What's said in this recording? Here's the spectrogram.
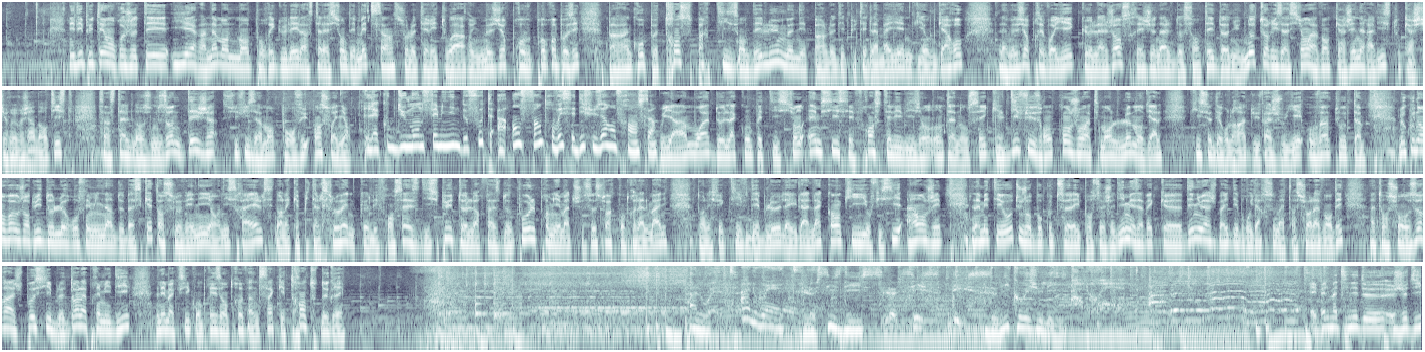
Les députés ont rejeté hier un amendement pour réguler l'installation des médecins sur le territoire, une mesure proposée par un groupe transpartisan d'élus mené par le député de la Mayenne Guillaume Garot. La mesure prévoyait que l'agence régionale de santé donne une autorisation avant qu'un généraliste ou qu'un chirurgien dentiste s'installe dans une zone déjà suffisamment pourvue en soignants. La Coupe du monde féminine de foot a enfin trouvé ses diffuseurs en France. Oui, à un mois de la compétition, M6 et France Télévisions ont annoncé qu'ils conjointement le mondial qui se déroulera du 20 juillet au 20 août. Le coup d'envoi aujourd'hui de l'Euro féminin de basket en Slovénie et en Israël. C'est dans la capitale slovène que les Françaises disputent leur phase de poule. Premier match ce soir contre l'Allemagne. Dans l'effectif des Bleus, Laïla Lacan qui officie à Angers. La météo, toujours beaucoup de soleil pour ce jeudi, mais avec euh, des nuages bas et des brouillards ce matin sur la Vendée. Attention aux orages possibles dans l'après-midi. Les maxi comprises entre 25 et 30 degrés. Alouette. Le 6-10. Le 6-10. De Nico et Julie. Et belle matinée de jeudi.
